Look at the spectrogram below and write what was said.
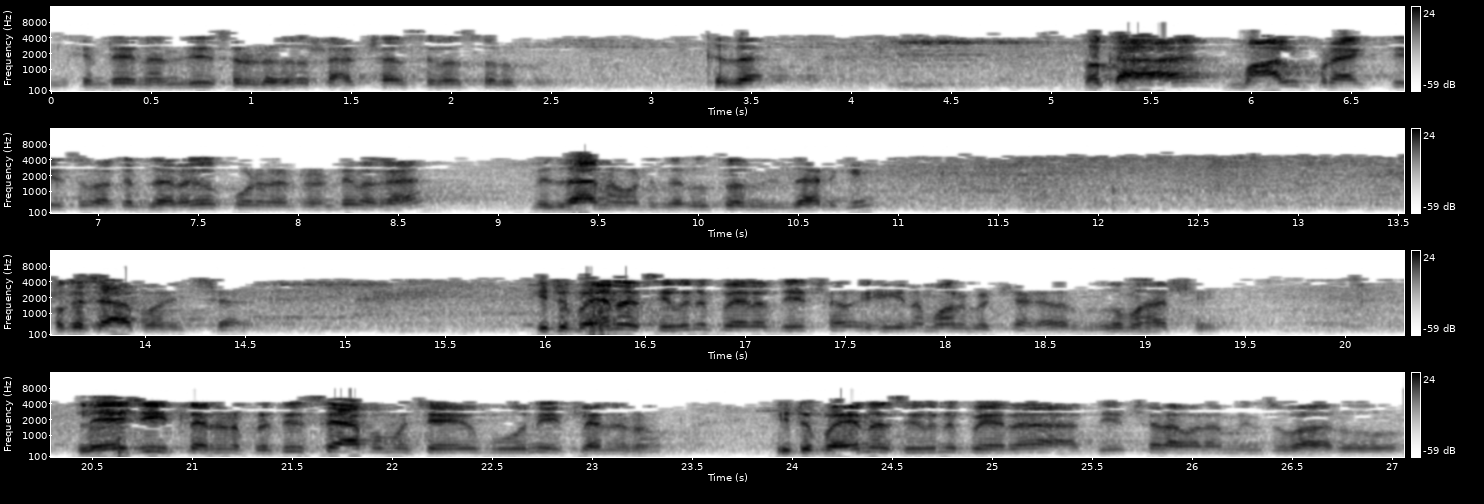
ఎందుకంటే నందీశ్వరుడు సాక్షాత్ శివస్వరూపుడు. కదా? ఒక మాల్ ప్రాక్టీస్ ఒక జరగకూడనటువంటి ఒక విధానం ఒకటి జరుగుతుంది దానికి. ఒక శాపం ఇచ్చాడు. ఇటు పైన శివుని పేర దీక్ష హీన మొదలు పెట్టాడు. ఎవరు? భృగు మహర్షి. లేచి ఇట్లా నేను ప్రతి శాపము చేయబూని ఇట్లా నేను ఇటు పైన శివుని పేర దీక్షలు అవలంబించువారు.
